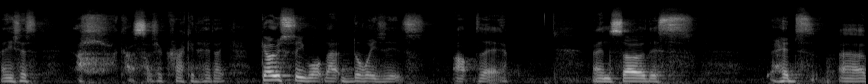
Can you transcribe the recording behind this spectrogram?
and he says, oh, I've got such a cracking headache. Go see what that noise is up there. And so this head uh,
